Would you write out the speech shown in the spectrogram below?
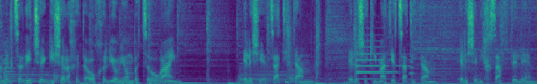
המלצרית שהגישה לך את האוכל יום-יום בצהריים. אלה שיצאת איתם, אלה שכמעט יצאת איתם, אלה שנחשפת אליהם.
